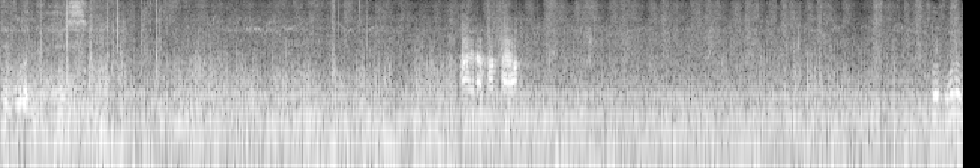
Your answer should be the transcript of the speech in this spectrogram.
이 물은, 석타요. 우- 우럭.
